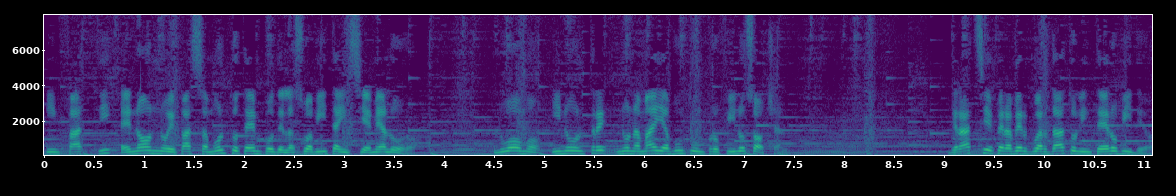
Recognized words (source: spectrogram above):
Infatti, è nonno e passa molto tempo della sua vita insieme a loro. L'uomo, inoltre, non ha mai avuto un profilo social. Grazie per aver guardato l'intero video.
